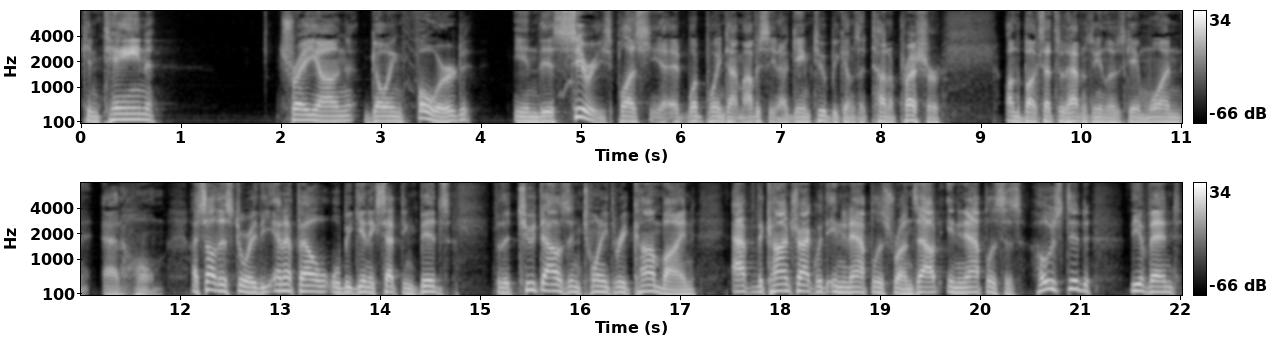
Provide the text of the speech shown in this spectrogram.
contain Trae Young going forward in this series. Plus, at one point in time, obviously now game two becomes a ton of pressure on the Bucks. That's what happens when you lose game one at home. I saw this story. The NFL will begin accepting bids for the 2023 Combine after the contract with Indianapolis runs out. Indianapolis has hosted the event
